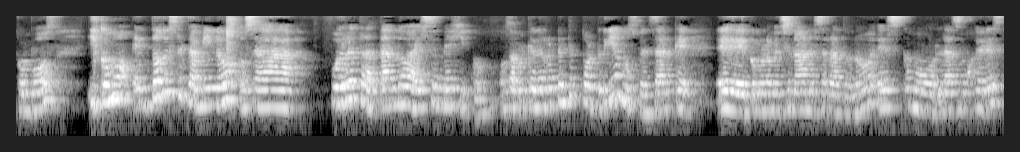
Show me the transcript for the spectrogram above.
con voz, y como en todo este camino, o sea, fue retratando a ese México, o sea, porque de repente podríamos pensar que, eh, como lo mencionaban hace rato, ¿no? Es como las mujeres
